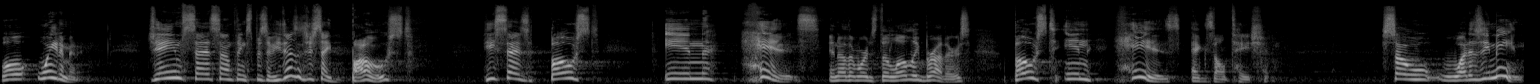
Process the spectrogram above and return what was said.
Well, wait a minute. James says something specific. He doesn't just say boast, he says boast in his, in other words, the lowly brothers, boast in his exaltation. So, what does he mean?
